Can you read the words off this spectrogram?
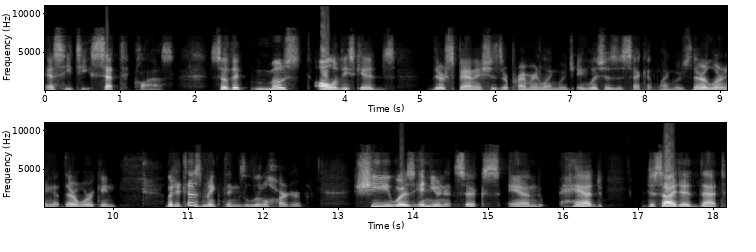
a SET, SET class. So that most, all of these kids, their Spanish is their primary language, English is a second language. They're learning it, they're working, but it does make things a little harder. She was in Unit 6 and had decided that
